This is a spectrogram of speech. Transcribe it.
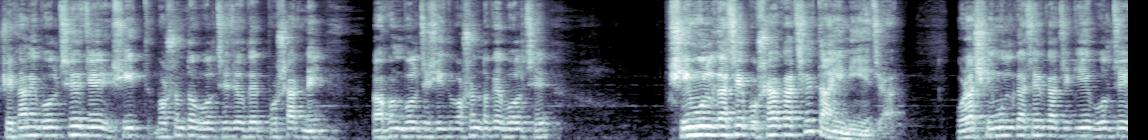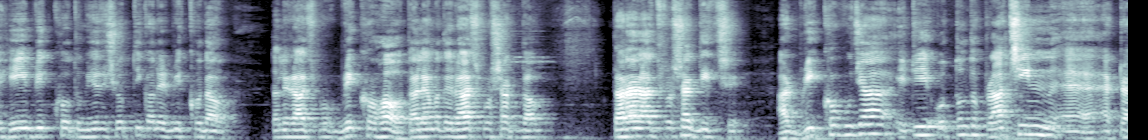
সেখানে বলছে যে শীত বসন্ত বলছে যে ওদের পোশাক নেই। তখন বলছে শীত বসন্তকে বলছে, শিমুল গাছে পোশাক আছে, তাই নিয়ে যা। ওরা শিমুল গাছের কাছে গিয়ে বলছে, হে বৃক্ষ, তুমি যদি সত্যিকারের বৃক্ষ দাও, তাহলে রাজ, বৃক্ষ হও, তাহলে আমাদের রাজ পোশাক দাও। তারা রাজ পোশাক দিচ্ছে। আর বৃক্ষ পূজা, এটি অত্যন্ত প্রাচীন একটা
